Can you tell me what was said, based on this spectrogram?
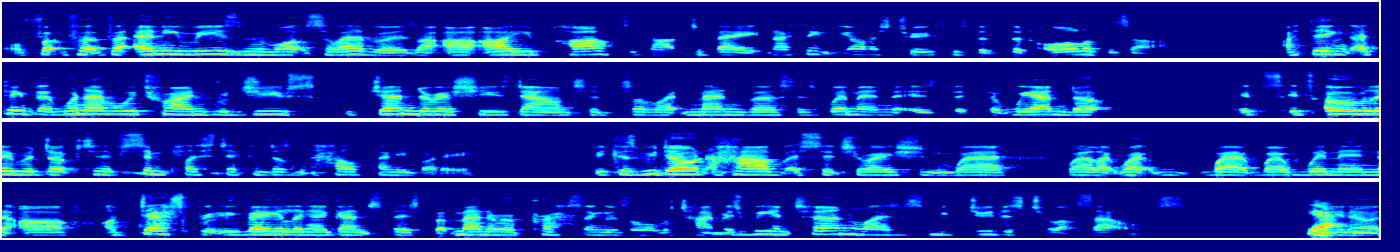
Or for, for, for any reason whatsoever is are, are you part of that debate? And i think the honest truth is that, that all of us are. I think i think that whenever we try and reduce gender issues down to sort of like men versus women is that, that we end up it's it's overly reductive simplistic and doesn't help anybody. Because we don't have a situation where where like where, where where women are are desperately railing against this but men are oppressing us all the time is we internalize this and we do this to ourselves. Yeah. you know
